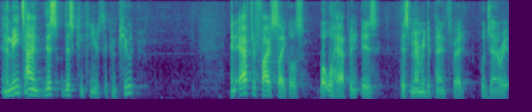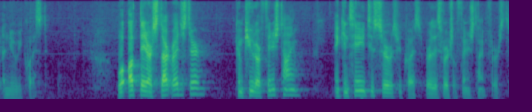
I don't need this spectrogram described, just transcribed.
In the meantime, this, this continues to compute. And after five cycles, what will happen is this memory-dependent thread will generate a new request. We'll update our start register, compute our finish time, and continue to service request earliest virtual finish time first.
